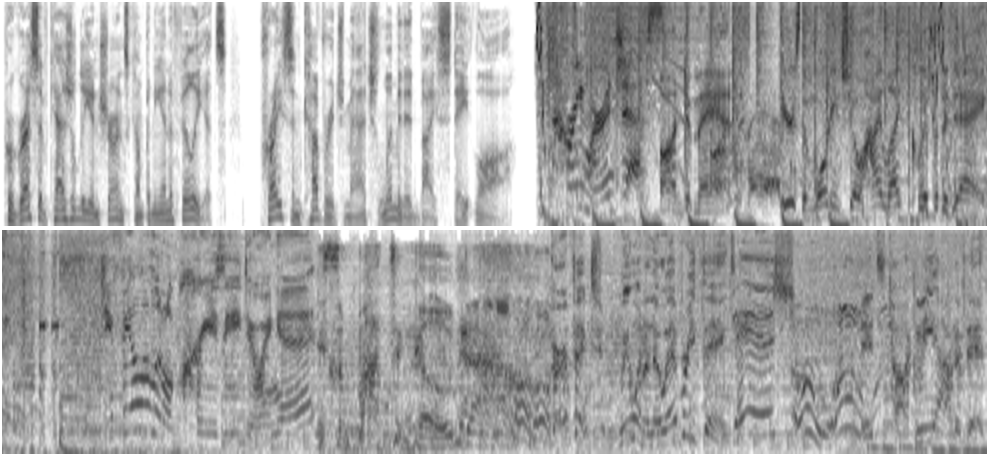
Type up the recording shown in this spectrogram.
Progressive Casualty Insurance Company and Affiliates. Price and coverage match limited by state law. Kramer and Jess. On demand. Here's the morning show highlight clip of the day. Do you feel a little crazy doing it? It's about to go down. Perfect. We want to know everything. Dish Oh, oh. It's Talk Me Out of It.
